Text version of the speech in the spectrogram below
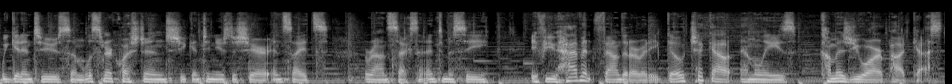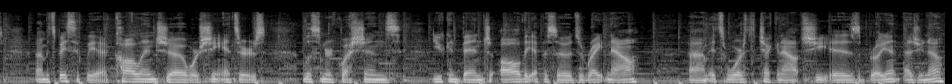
We get into some listener questions. She continues to share insights around sex and intimacy. If you haven't found it already, go check out Emily's Come As You Are podcast. Um, it's basically a call in show where she answers listener questions. You can binge all the episodes right now. Um, it's worth checking out. She is brilliant, as you know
